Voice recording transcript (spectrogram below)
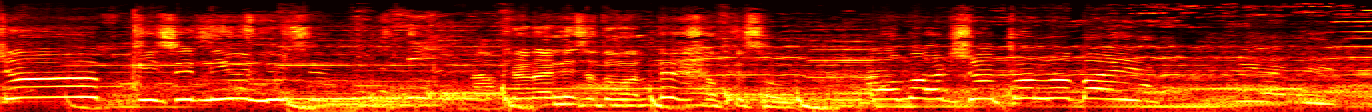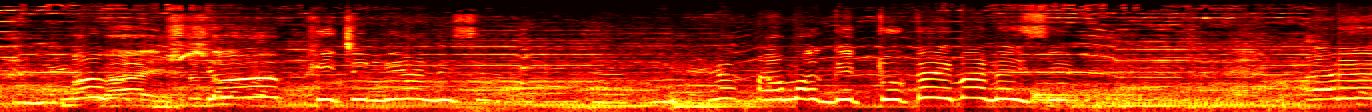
সব কিছু নিয়ে নিছে। নিছে তোমার সব কিছু আমার সতল ভাই। ভাই। সব কিছু নিয়ে নিছে। আমাকে টুকাই বানাইছে। আরে।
